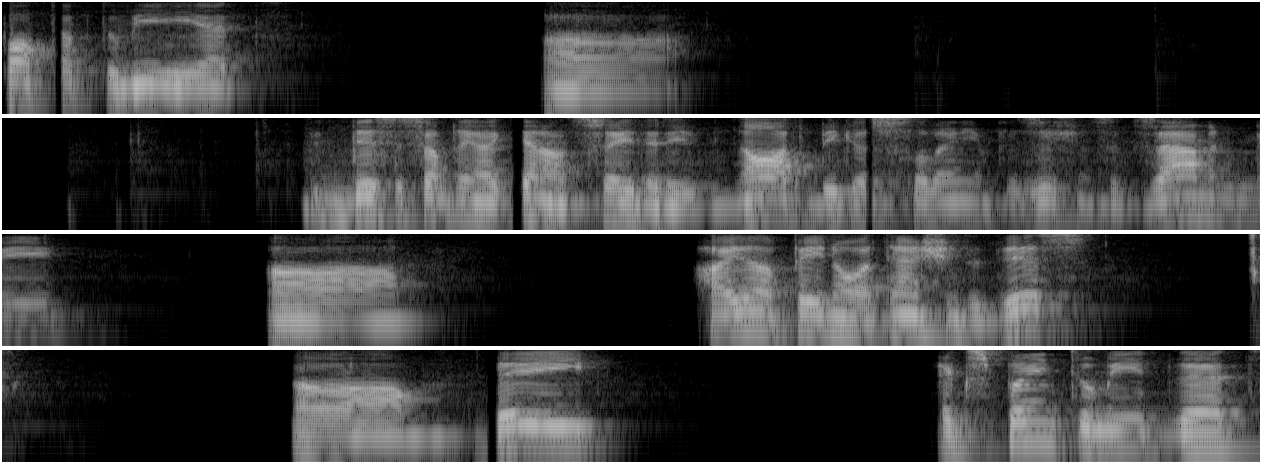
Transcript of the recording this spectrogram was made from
pop up to me yet. Uh, this is something I cannot say that it did not because Slovenian physicians examined me. Uh, I don't pay no attention to this. Um, they explained to me that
